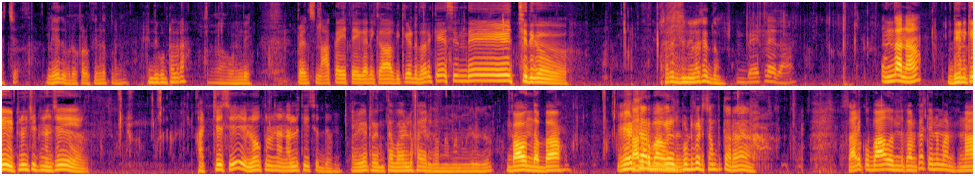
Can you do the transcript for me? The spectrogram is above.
అచ్చా. లేదు బ్రో అక్కడ కిందకు ఉంది. కిందకు ఉంటుందిరా? ఉంది. ఫ్రెండ్స్ నాకైతే కనుక ఆ వికెట్ దొరికేసిందే. చిదిగో. సరే దీన్ని ఇలా చేద్దాం? బేట్లేదా? ఉందన్నా. దీనికి ఇటు నుంచి ఇటు నుంచి కట్ చేసి లోపల ఉన్న నల్లి తీసేద్దాం. ఏటర్ ఎంత? వైల్డ్ ఫైర్గా ఉన్నాం మనం ఈరోజు. బాగుందబ్బా. ఏడు సార్ బాగుంది. ఫుడ్ పెట్టి చంపుతారా? సరుకు బాగుంది కనుక తినమంటున్నా.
